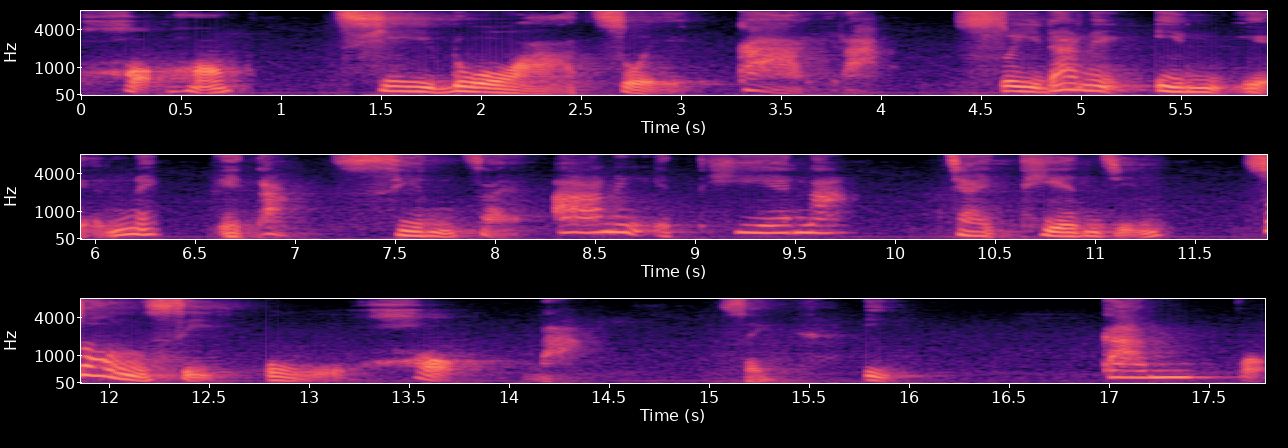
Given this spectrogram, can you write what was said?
福吼。是偌侪界啦，虽咱的因缘呢，会当生在安尼的天呐，在天人总是有福啦，所以以甘宝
